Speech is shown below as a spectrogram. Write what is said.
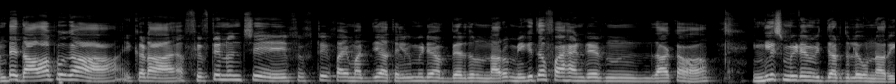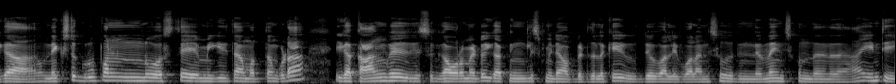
అంటే దాదాపుగా ఇక్కడ ఫిఫ్టీ నుంచి ఫిఫ్టీ ఫైవ్ మధ్య తెలుగు మీడియం అభ్యర్థులు ఉన్నారు. మిగతా ఫైవ్ హండ్రెడ్ దాకా ఇంగ్లీష్ మీడియం విద్యార్థులే ఉన్నారు. ఇక నెక్స్ట్ గ్రూప్ వన్ వస్తే మిగతా మొత్తం కూడా ఇక కాంగ్రెస్ గవర్నమెంట్ ఇక ఇంగ్లీష్ మీడియం అభ్యర్థులకే ఉద్యోగాలు ఇవ్వాలని సో నిర్ణయించుకుందా ఏంటి?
